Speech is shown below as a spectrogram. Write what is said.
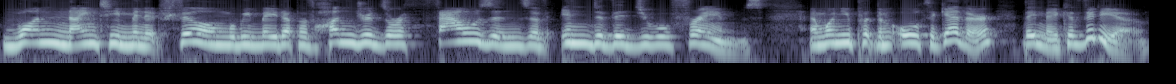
One 90 minute film will be made up of hundreds or thousands of individual frames. And when you put them all together, they make a video.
